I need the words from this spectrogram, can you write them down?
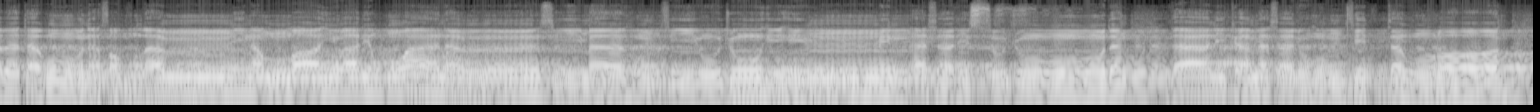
يبتغون فضلا من الله ورضوانا سيماهم في وجوههم من أثر السجود. ذلك مثلهم في التوراة.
